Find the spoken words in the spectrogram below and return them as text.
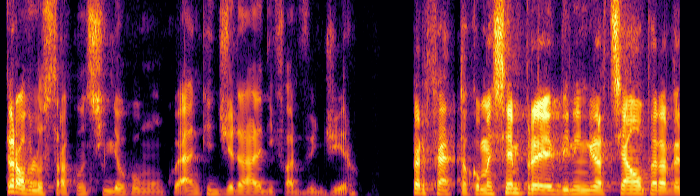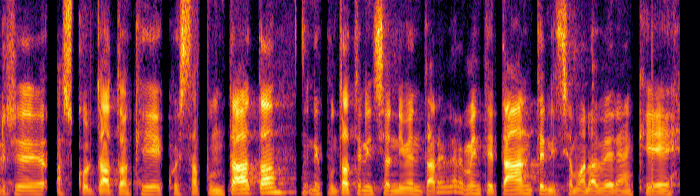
però ve lo straconsiglio comunque, anche in generale di farvi un giro. Perfetto, come sempre vi ringraziamo per averci ascoltato anche questa puntata. Le puntate iniziano a diventare veramente tante, iniziamo ad avere anche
